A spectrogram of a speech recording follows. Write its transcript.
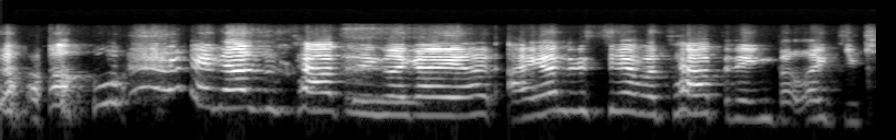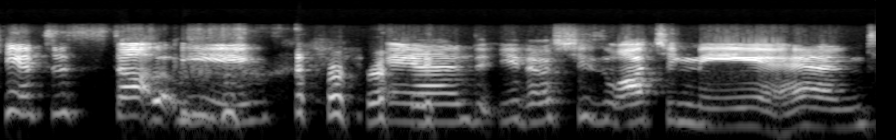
and as it's happening, like I I understand what's happening, but like you can't just stop peeing. right. And you know she's watching me, and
